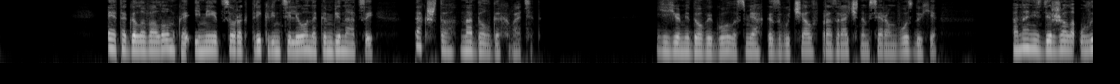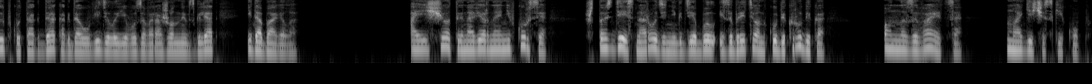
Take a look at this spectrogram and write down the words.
Эта головоломка имеет 43 квинтиллиона комбинаций, так что надолго хватит. Ее медовый голос мягко звучал в прозрачном сером воздухе. Она не сдержала улыбку тогда, когда увидела его завороженный взгляд и добавила: "А еще ты, наверное, не в курсе, что здесь, на родине, где был изобретен кубик Рубика, он называется магический куб".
